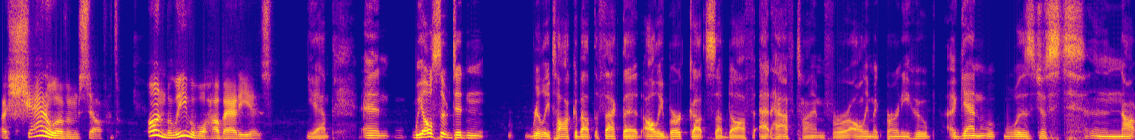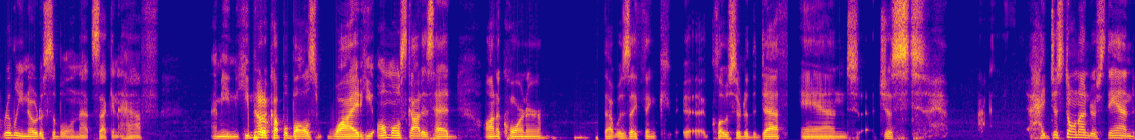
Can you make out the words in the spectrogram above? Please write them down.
a shadow of himself. It's unbelievable how bad he is. Yeah. And we also didn't really talk about the fact that Ollie Burke got subbed off at halftime for Oli McBurnie, who again w- was just not really noticeable in that second half. I mean, he put no. a couple balls wide. He almost got his head on a corner that was, I think, uh, closer to the death, and just I just don't understand.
